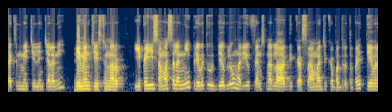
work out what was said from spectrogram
తక్షణమే చెల్లించాలని డిమాండ్ చేస్తున్నారు. ఇక ఈ సమస్యలన్నీ ప్రభుత్వ ఉద్యోగులు మరియు పెన్షనర్ల ఆర్థిక సామాజిక భద్రతపై తీవ్ర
